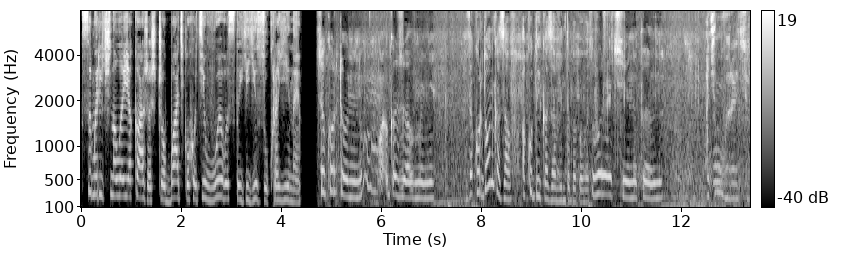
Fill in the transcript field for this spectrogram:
Семирічна Лея каже, що батько хотів вивезти її з України. Це кордон він казав мені. За кордон казав? А куди казав він тебе повезти? В Грецію, напевно. А чому в Грецію?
